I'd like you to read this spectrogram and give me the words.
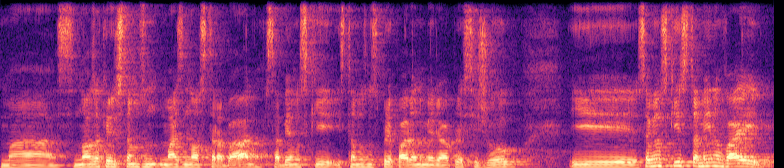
Mas nós acreditamos mais no nosso trabalho, sabemos que estamos nos preparando melhor para esse jogo e sabemos que isso também não vai,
